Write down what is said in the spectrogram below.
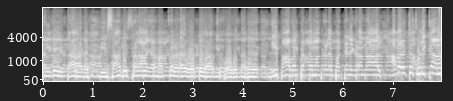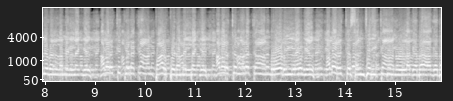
നൽകിയിട്ടാണ് ഈ സാധുക്കളായ മക്കളുടെ വോട്ട് വാങ്ങി പോകുന്നത്. ഈ പാവപ്പെട്ട മക്കളെ പട്ടിണി കിടന്നാൽ അവർക്ക് കുടിക്കാൻ വെള്ളമില്ലെങ്കിൽ അവർക്ക് കിടക്കാൻ പാർപ്പിടമില്ലെങ്കിൽ അവർക്ക് നടക്കാൻ റോഡില്ലെങ്കിൽ അവർക്ക് സഞ്ചരിക്കാനുള്ള ഗതാഗത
